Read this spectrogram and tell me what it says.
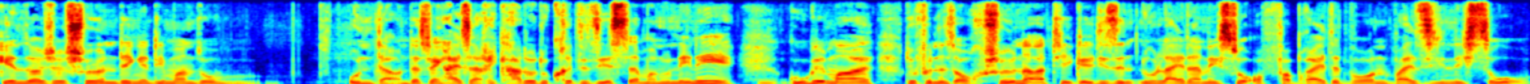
gehen solche schönen Dinge, die man so unter. Und deswegen heißt ja, Ricardo, du kritisierst ja immer nur. Nee, nee. Mhm. Google mal, du findest auch schöne Artikel, die sind nur leider nicht so oft verbreitet worden, weil sie nicht so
